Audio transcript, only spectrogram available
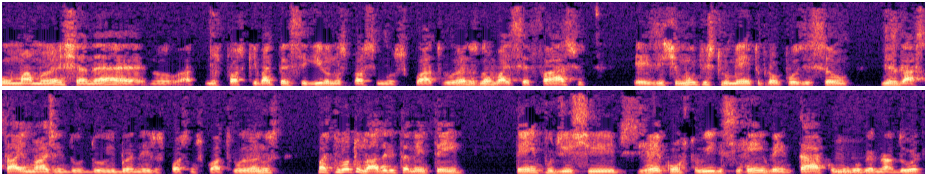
com uma mancha, né, no, nos próximos, que vai persegui-lo nos próximos quatro anos, não vai ser fácil. Existe muito instrumento para a oposição desgastar a imagem do, do Ibanez nos próximos quatro anos, mas, por outro lado, ele também tem tempo de se, de se reconstruir, de se reinventar como uhum. governador,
